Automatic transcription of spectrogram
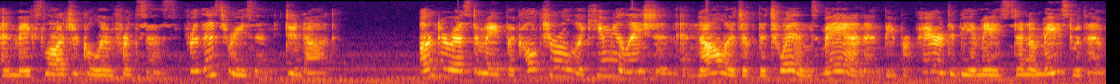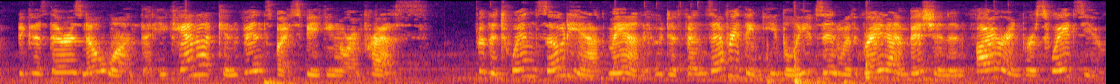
and makes logical inferences. For this reason, do not underestimate the cultural accumulation and knowledge of the twins man and be prepared to be amazed and amazed with him, because there is no one that he cannot convince by speaking or impress. For the twin zodiac man who defends everything he believes in with great ambition and fire and persuades you,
